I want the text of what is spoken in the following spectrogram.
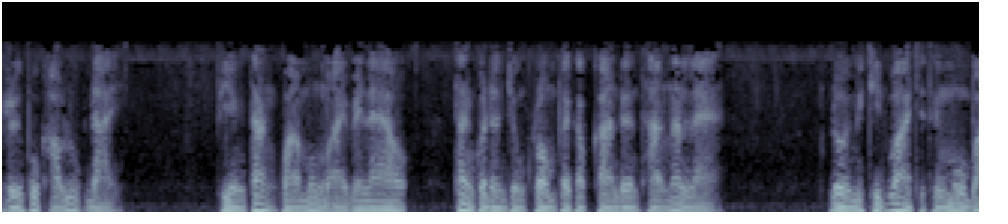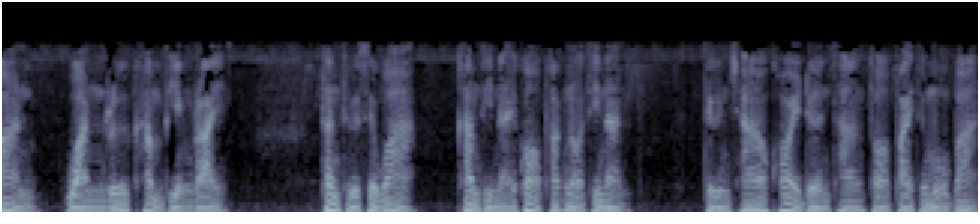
หรือภูเขาลูกใด เพียงตั้งความมุ่งหมายไว้แล้ว ท่านก็เดินจงกรมไปกับการเดินทางนั่นแหละ โดยไม่คิดว่าจะถึงหมู่บ้านวันหรือค่ำเพียงไร ท่านถือเสียว่าค่ำที่ไหนก็พักนอนที่นั่น ตื่นเช้าค่อยเดินทางต่อไปถึงหมู่บ้าน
